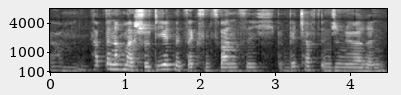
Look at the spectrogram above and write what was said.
ähm, habe dann nochmal studiert mit 26, bin Wirtschaftsingenieurin.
